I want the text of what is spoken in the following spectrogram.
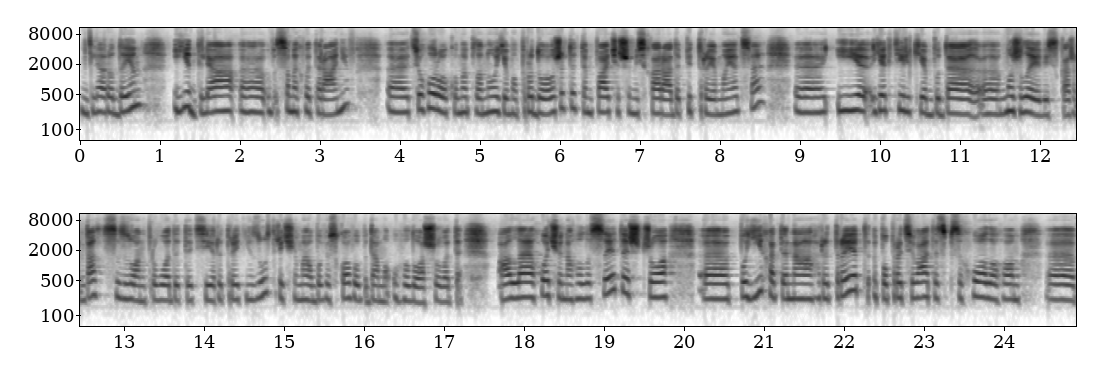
Для родин і для е, самих ветеранів Е, цього року ми плануємо продовжити, тим паче, що міська рада підтримує це. Е, і як тільки буде е, можливість, скажімо, так, сезон проводити ці ретритні зустрічі, ми обов'язково будемо оголошувати. Але хочу наголосити, що е, поїхати на ретрит, попрацювати з психологом е,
